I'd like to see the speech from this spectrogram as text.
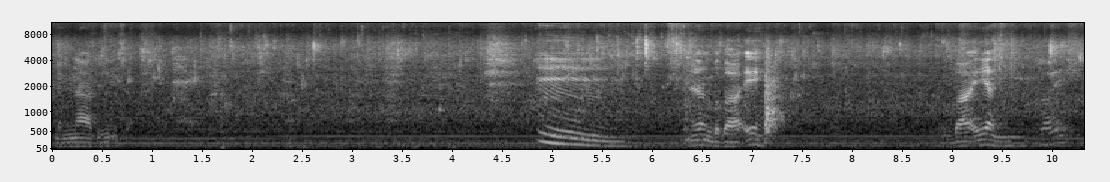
Alam natin yung isa. Hmm. Yan, babae. Babae yan. Right?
